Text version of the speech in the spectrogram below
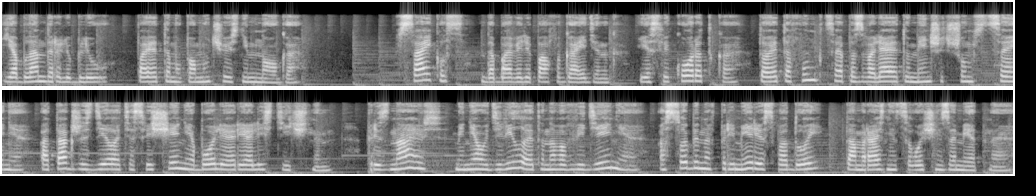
я блендер люблю, поэтому помучаюсь немного. В Cycles добавили Path Guiding. Если коротко, то эта функция позволяет уменьшить шум в сцене, а также сделать освещение более реалистичным. Признаюсь, меня удивило это нововведение, особенно в примере с водой, там разница очень заметная.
